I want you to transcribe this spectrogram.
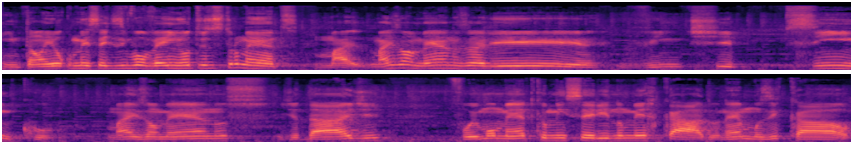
Então eu comecei a desenvolver em outros instrumentos, mais, mais ou menos ali 25, mais ou menos, de idade, foi o momento que eu me inseri no mercado, né, musical,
